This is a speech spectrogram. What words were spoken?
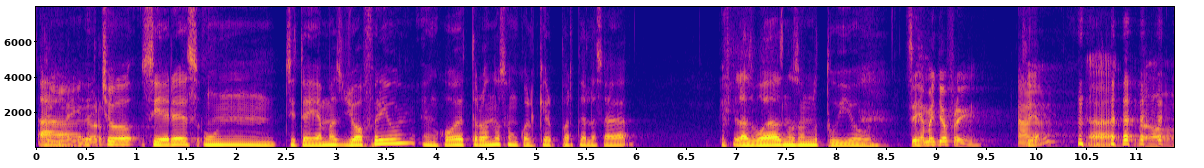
Ah, de hecho, si eres un. Si te llamas Joffrey, güey, en Juego de Tronos o en cualquier parte de la saga, las bodas no son lo tuyo, güey. Se llama Joffrey. Ah, ¿Sí? Ah, no.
